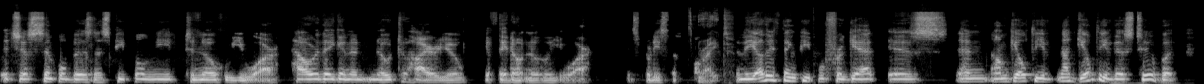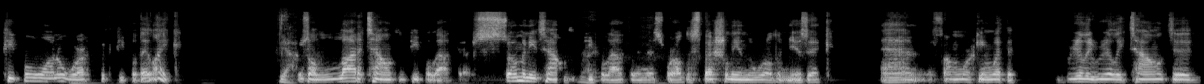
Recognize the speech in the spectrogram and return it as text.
it's just simple business people need to know who you are how are they going to know to hire you if they don't know who you are it's pretty simple Right. and the other thing people forget is and i'm guilty of not guilty of this too but people want to work with people they like Yeah. there's a lot of talented people out there so many talented Right. people out there in this world especially in the world of music and if i'm working with a really really talented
